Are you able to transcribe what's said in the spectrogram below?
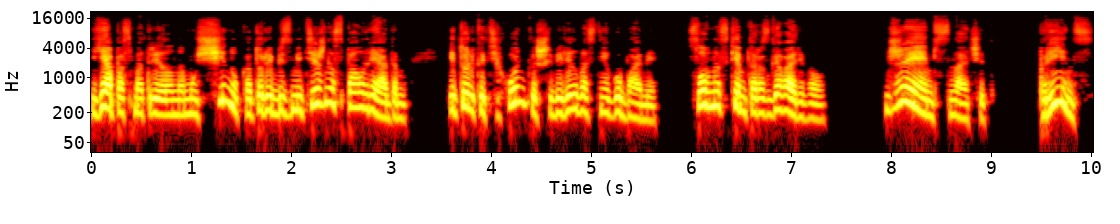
Я посмотрела на мужчину, который безмятежно спал рядом и только тихонько шевелил во сне губами, словно с кем-то разговаривал. Джеймс, значит, принц.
